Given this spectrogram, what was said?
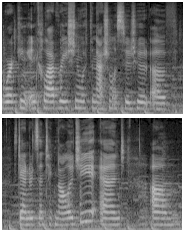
working in collaboration with the National Institute of Standards and Technology and um,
